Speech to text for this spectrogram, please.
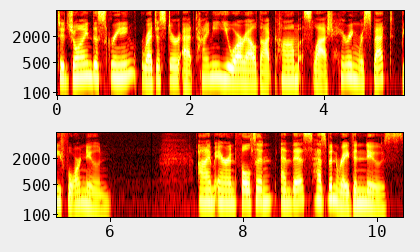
To join the screening, register at tinyurl.com slash herringrespect before noon. I'm Erin Fulton, and this has been Raven News.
